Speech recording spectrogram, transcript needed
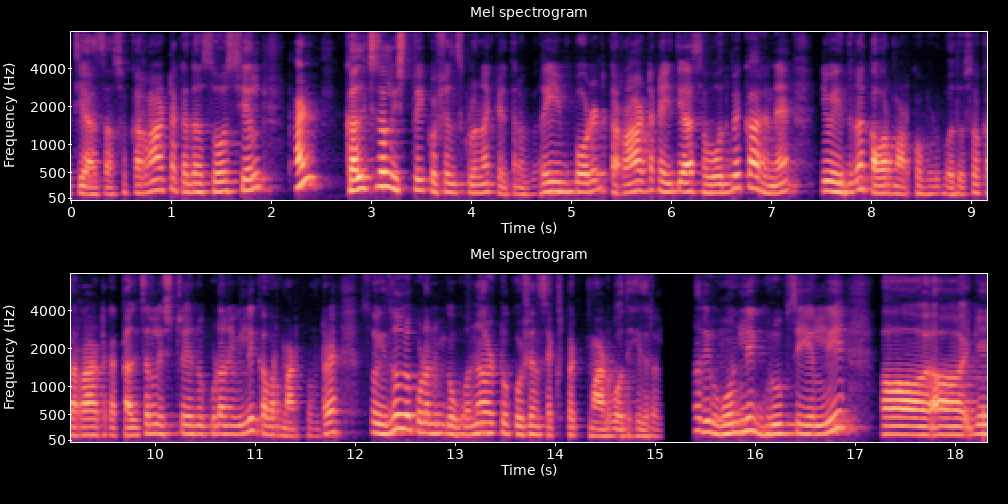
ಇತಿಹಾಸ. ಸೊ ಕರ್ನಾಟಕದ ಸೋಷಿಯಲ್ ಆ್ಯಂಡ್ ಕಲ್ಚರಲ್ ಹಿಸ್ಟ್ರಿ ಕ್ವಶನ್ಸ್ಗಳನ್ನ ಕೇಳ್ತಾನೆ. ವೆರಿ ಇಂಪಾರ್ಟೆಂಟ್ ಕರ್ನಾಟಕ ಇತಿಹಾಸ ಓದಬೇಕಾದ್ರೆ ನೀವು ಇದನ್ನ ಕವರ್ ಮಾಡ್ಕೊಬಿಡ್ಬೋದು ಸೊ ಕರ್ನಾಟಕ ಕಲ್ಚರಲ್ ಹಿಸ್ಟ್ರಿಯನ್ನು ಕೂಡ ನೀವು ಇಲ್ಲಿ ಕವರ್ ಮಾಡಿಕೊಂಡ್ರೆ ಸೊ ಇದರಲ್ಲೂ ಕೂಡ ನಿಮಗೆ one or two questions expect ಮಾಡ್ಬೋದು ಇದರಲ್ಲಿ. ಅಂದರೆ ಇಲ್ಲಿ ಓನ್ಲಿ ಗ್ರೂಪ್ ಸಿಯಲ್ಲಿ ಗೆ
